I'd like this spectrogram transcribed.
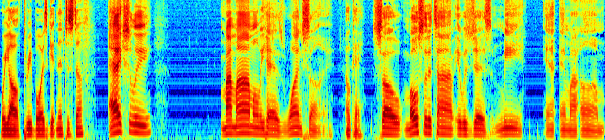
Were y'all three boys getting into stuff? Actually, my mom only has one son. Okay, So most of the time it was just me and, and my um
